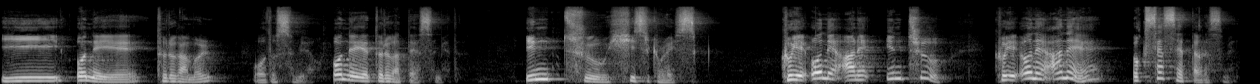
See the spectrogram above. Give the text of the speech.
이 은혜에 들어감을 얻었으며 은혜에 들어갔다 했습니다. into his grace. 그의 은혜 안에 into 그의 은혜 안에 access 했다 그랬습니다.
